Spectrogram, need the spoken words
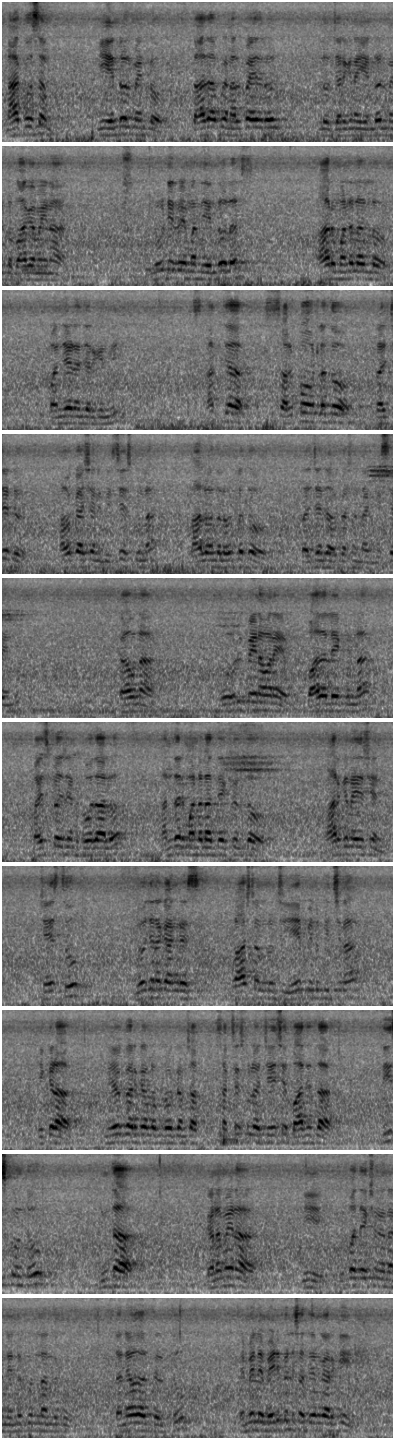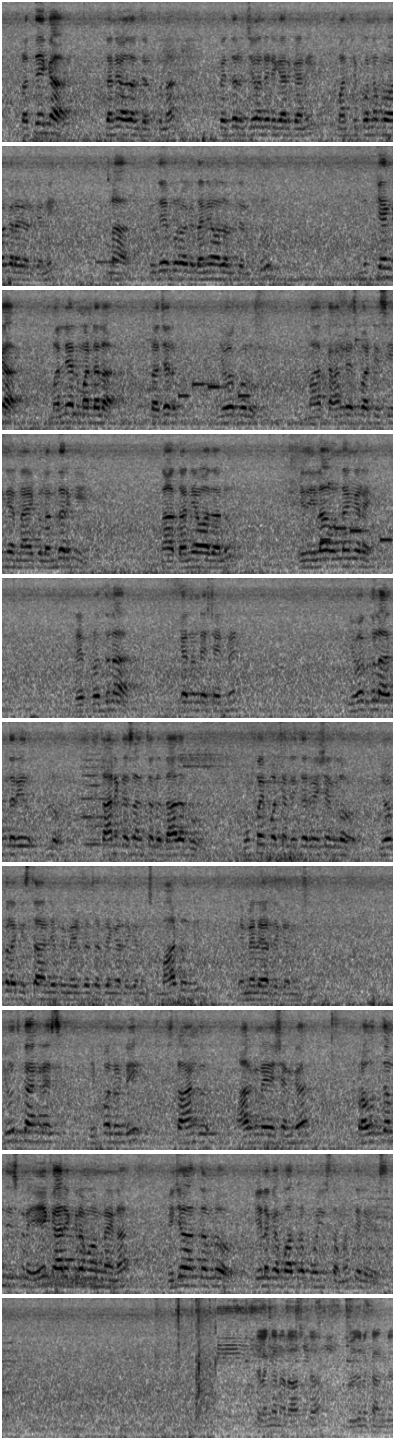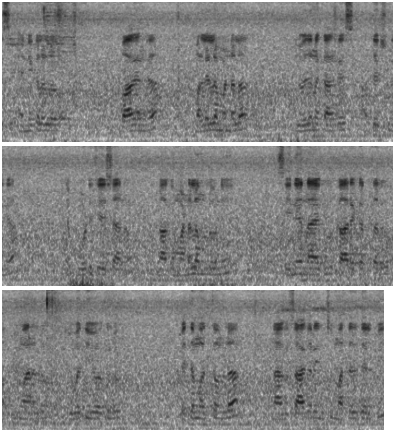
నా కోసం ఈ ఎన్రోల్మెంట్లో దాదాపుగా నలభై ఐదు రోజులు జరిగిన ఈ ఎన్రోల్మెంట్లో భాగమైన నూట ఇరవై మంది ఎన్రోలర్స్ ఆరు మండలాల్లో పనిచేయడం జరిగింది. అత్య స్వల్ప ఓట్లతో ప్రెసిడెంట్ అవకాశాన్ని మిస్ చేసుకున్నా నాలుగు వందల ఓట్లతో ప్రెసిడెంట్ అవకాశం నాకు మిస్ అయింది. కావున ఓడిపోయినామనే బాధ లేకుండా వైస్ ప్రెసిడెంట్ హోదాలో అందరి మండల అధ్యక్షులతో ఆర్గనైజేషన్ చేస్తూ యువజన కాంగ్రెస్ రాష్ట్రం నుంచి ఏ పిలుపిచ్చినా ఇక్కడ నియోజకవర్గంలో ప్రోగ్రామ్ సక్సెస్ఫుల్గా చేసే బాధ్యత తీసుకుంటూ ఇంత ఘనమైన ఈ ఉపాధ్యక్షుని నన్ను ఎన్నుకున్నందుకు ధన్యవాదాలు తెలుపుతూ ఎమ్మెల్యే మేడిపల్లి సత్యం గారికి ప్రత్యేక ధన్యవాదాలు తెలుపుతున్నా. పెద్దలు జీవన్ రెడ్డి గారు కానీ మంత్రి పొన్న ప్రభాకర్ గారు కానీ నా హృదయపూర్వక ధన్యవాదాలు తెలుపుతూ ముఖ్యంగా మల్యాల మండల ప్రజలు యువకులు మా కాంగ్రెస్ పార్టీ సీనియర్ నాయకులందరికీ నా ధన్యవాదాలు. ఇది ఇలా ఉండంగానే రేపు ప్రొద్దున ఇక్కడ నుండే స్టేట్మెంట్. యువకులందరిలో స్థానిక సంస్థలు దాదాపు ముప్పై పర్సెంట్ రిజర్వేషన్లో యువకులకు ఇస్తా అని చెప్పి మేడికల్ సత్యం గారి దగ్గర నుంచి మాట ఉంది ఎమ్మెల్యే గారి దగ్గర నుంచి. యూత్ కాంగ్రెస్ ఇప్పటి నుండి స్ట్రాంగ్ ఆర్గనైజేషన్గా ప్రభుత్వం తీసుకునే ఏ కార్యక్రమాన్నైనా విజయవంతంలో కీలక పాత్ర పోషిస్తామని తెలియజేస్తుంది తెలంగాణ రాష్ట్ర యువజన కాంగ్రెస్ ఎన్నికలలో భాగంగా మల్లెల మండల యువజన కాంగ్రెస్ అధ్యక్షునిగా నేను పోటీ చేశాను. నాకు మండలంలోని సీనియర్ నాయకులు కార్యకర్తలు అభిమానులు యువతి యువకులు పెద్ద మొత్తంలో నాకు సహకరించి మద్దతు తెలిపి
